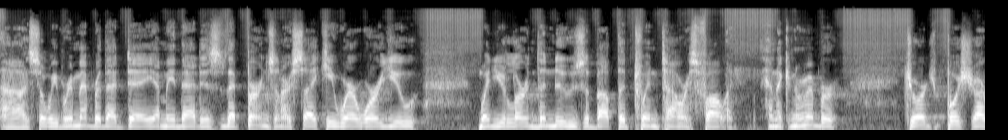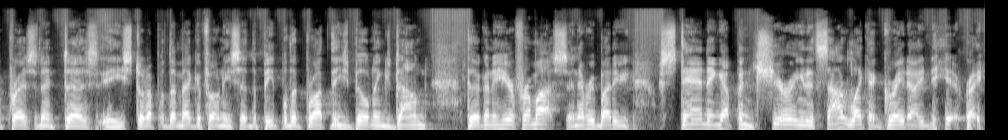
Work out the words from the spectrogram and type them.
Uh, so we remember that day. I mean, that is that burns in our psyche. Where were you when you learned the news about the twin towers falling? And I can remember George Bush, our president, uh, he stood up with the megaphone. He said, The people that brought these buildings down, they're going to hear from us. And everybody standing up and cheering. And it sounded like a great idea, right?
